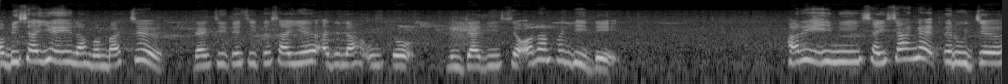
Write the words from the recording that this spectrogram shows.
Hobi saya ialah membaca dan cita-cita saya adalah untuk menjadi seorang pendidik. Hari ini saya sangat teruja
